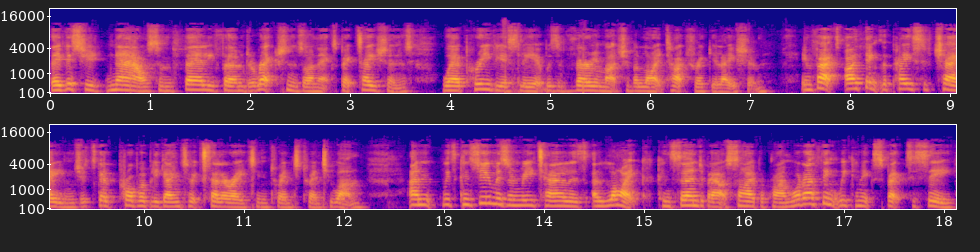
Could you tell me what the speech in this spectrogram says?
They've issued now some fairly firm directions on expectations, where previously it was very much of a light touch regulation. In fact, I think the pace of change is probably going to accelerate in 2021. And with consumers and retailers alike concerned about cybercrime, what I think we can expect to see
